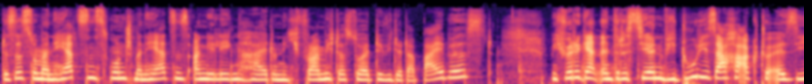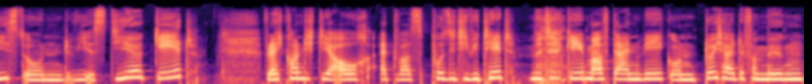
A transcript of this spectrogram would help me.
Das ist so mein Herzenswunsch, meine Herzensangelegenheit und ich freue mich, dass du heute wieder dabei bist. Mich würde gerne interessieren, wie du die Sache aktuell siehst und wie es dir geht. Vielleicht konnte ich dir auch etwas Positivität mitgeben auf deinen Weg und Durchhaltevermögen.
